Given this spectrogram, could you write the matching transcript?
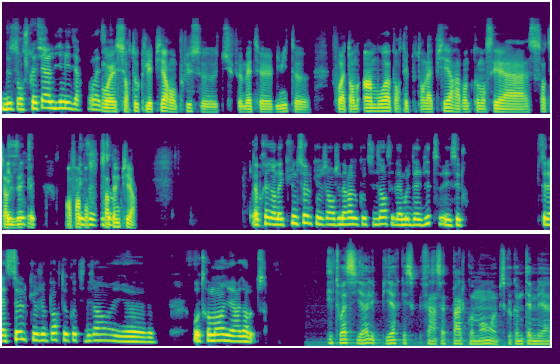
de temps. Je préfère l'immédiat, on va dire. Ouais, surtout que les pierres, en plus, euh, tu peux mettre euh, limite, euh, faut attendre un mois à porter tout le temps la pierre avant de commencer à sentir les effets. Exactement. Enfin, pour Exactement. certaines pierres. Après, il y en a qu'une seule que j'ai en général au quotidien, c'est de la moldavite et c'est tout. C'est la seule que je porte au quotidien et heu, autrement, il y a rien d'autre. Et toi, Sia, les pierres, enfin, ça te parle comment? Parce que comme tu aimes bien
